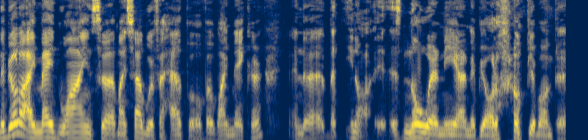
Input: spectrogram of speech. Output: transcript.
Nebbiolo, I made wines uh, myself with the help of a winemaker. And uh, but you know it's nowhere near Nebbiolo from Piemonte.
